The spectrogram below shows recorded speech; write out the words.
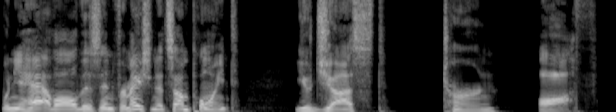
When you have all this information, at some point, you just turn off.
